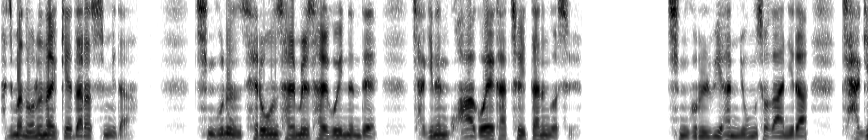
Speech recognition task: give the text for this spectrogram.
하지만 어느 날 깨달았습니다. 친구는 새로운 삶을 살고 있는데 자기는 과거에 갇혀 있다는 것을. 친구를 위한 용서가 아니라 자기를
